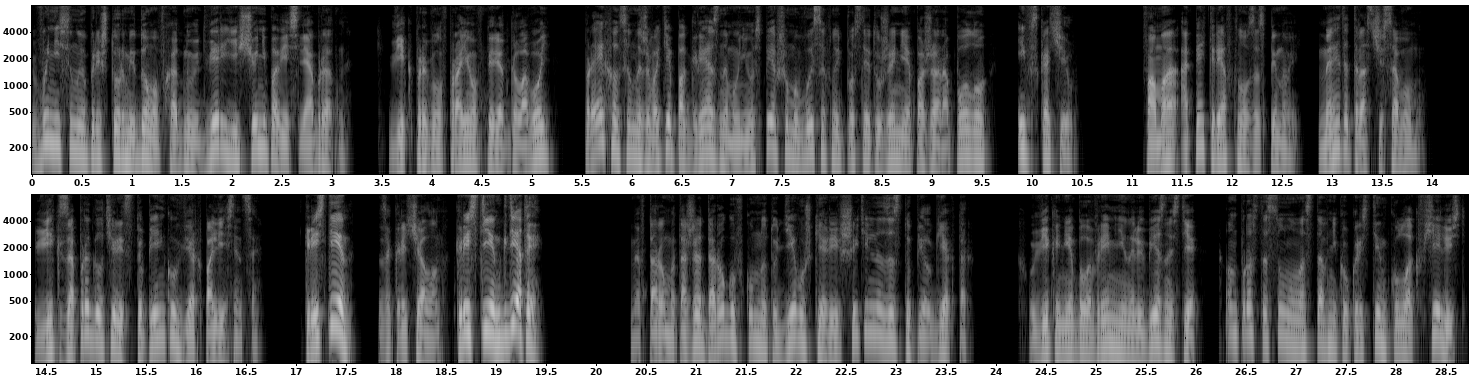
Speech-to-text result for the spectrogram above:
Вынесенную при штурме дома входную дверь еще не повесили обратно. Вик прыгнул в проем вперед головой, проехался на животе по грязному, не успевшему высохнуть после тужения пожара полу, и вскочил. Фома опять рявкнул за спиной, на этот раз часовому. Вик запрыгал через ступеньку вверх по лестнице. «Кристин!» — закричал он. «Кристин, где ты?» На втором этаже дорогу в комнату девушки решительно заступил Гектор. У Вика не было времени на любезности, он просто сунул наставнику Кристин кулак в челюсть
